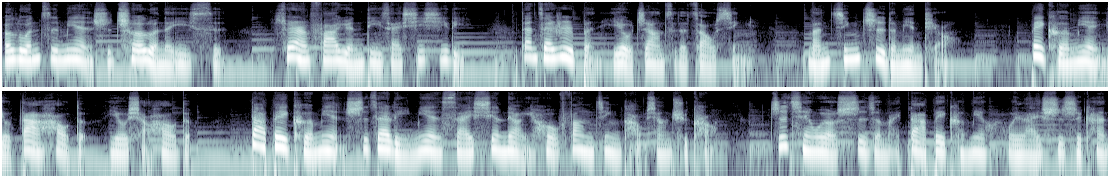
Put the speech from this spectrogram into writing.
而轮子面是车轮的意思。虽然发源地在西西里，但在日本也有这样子的造型，蛮精致的面条。贝壳面有大号的，也有小号的。大贝壳面是在里面塞馅料以后放进烤箱去烤。之前我有试着买大贝壳面回来试试看，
